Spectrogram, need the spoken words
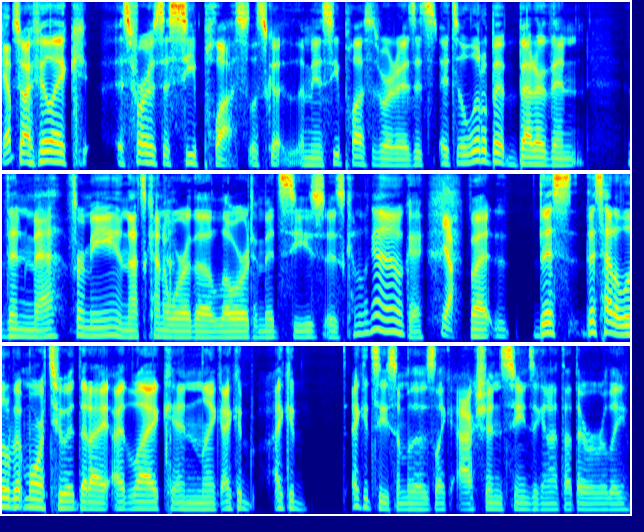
Yep. So I feel like as far as a C plus, let's go. I mean, a C plus is where it is. It's it's a little bit better than than meh for me, and that's kind of Yeah. where the lower to mid C's is kind of like, eh, okay. Yeah. But this this had a little bit more to it that I I like, and like I could I could I could see some of those like action scenes again. I thought they were really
